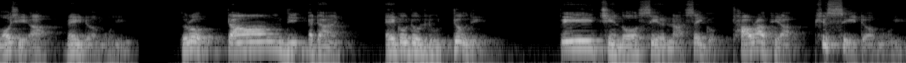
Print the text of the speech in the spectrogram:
မောရှေအားမိန့်တော်မူ၏သူတို့တောင်းသည့်အတိုင်းအေဂုတ်တို့လူတို့သည်ပေးခြင်းသောစေရနာစိတ်ကိုထာဝရဘုရားဖြစ်စေတော်မူ၏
